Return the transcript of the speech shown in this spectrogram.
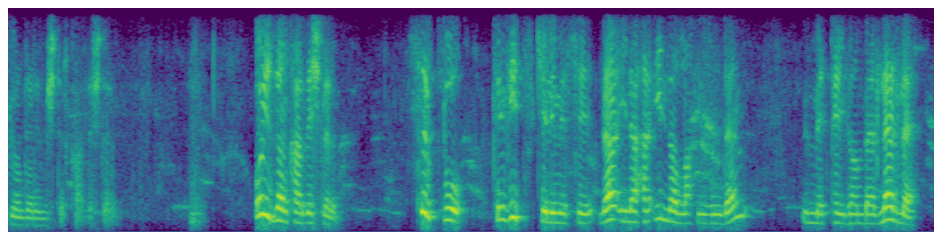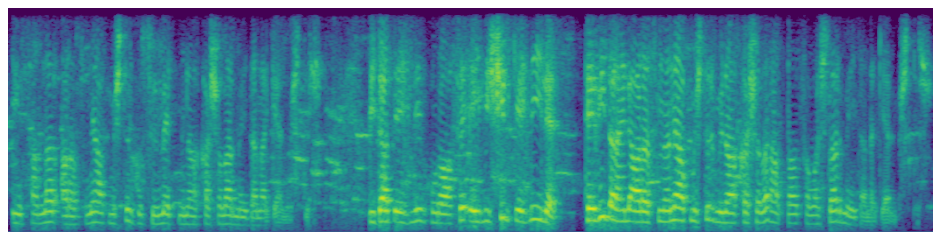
gönderilmiştir kardeşlerim. O yüzden kardeşlerim, sırf bu tevhid kelimesi la ilahe illallah yüzünden ümmet peygamberlerle insanlar arası ne yapmıştır? Husumet, münakaşalar meydana gelmiştir. Bidat ehli, hurafe ehli, şirk ehli ile tevhid ehli arasında ne yapmıştır? Münakaşalar hatta savaşlar meydana gelmiştir.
